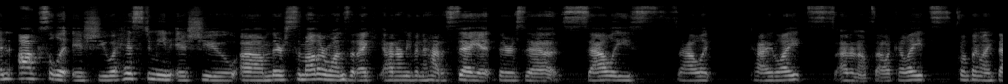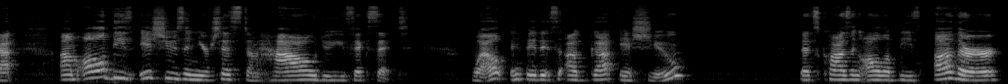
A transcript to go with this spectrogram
an oxalate issue, a histamine issue? Um, there's some other ones that I, I don't even know how to say it. There's a Sally salicylates, I don't know, salicylates, something like that. Um, all of these issues in your system, how do you fix it? Well, if it is a gut issue that's causing all of these other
